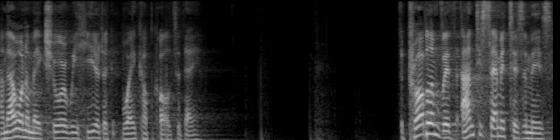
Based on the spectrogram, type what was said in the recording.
And I want to make sure we hear the wake up call today. The problem with anti Semitism is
